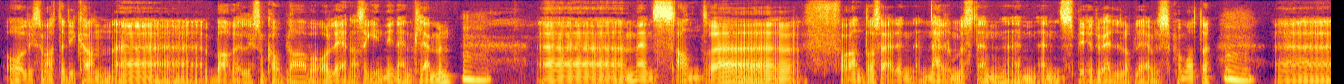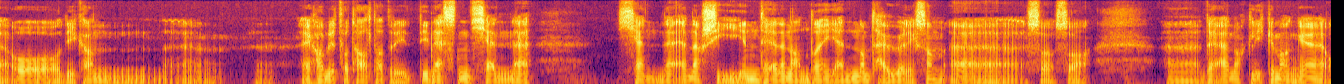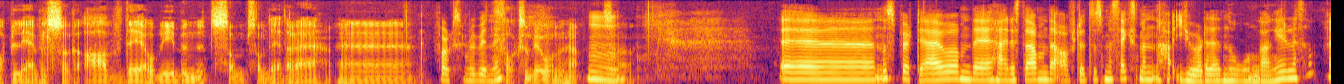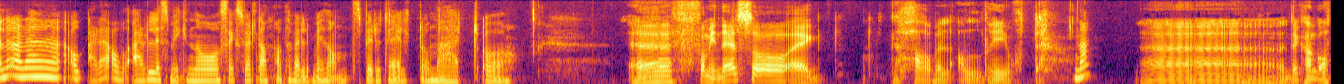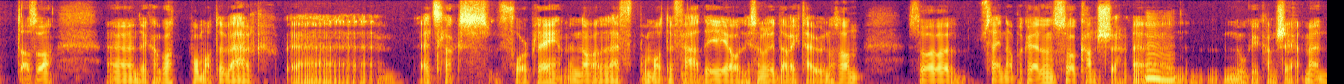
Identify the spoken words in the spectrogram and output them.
Og liksom at de kan eh, bare liksom koble av og lene seg inn i den klemmen. Eh, mens andre, for andre så er det nærmest en, en, en spirituell opplevelse, på en måte. Eh, og de kan eh, Jeg har blitt fortalt at de, de nesten kjenner kjenner energien til den andre gjennom tauet, liksom. Eh, så så det er nok like mange opplevelser av det å bli bundet som, som det der er eh, Folk som blir bundet. folk som blir bundet. Ja. Mm. Eh, nå spurte jeg jo om det her i stad, om det avsluttes med sex, men gjør det det noen ganger, liksom? Eller er det, er det, er det liksom ikke noe seksuelt annet, at det er veldig mye sånn spirituelt og nært og eh, for min del så jeg har vel aldri gjort det. Nei. Eh, det kan godt, altså eh, Det kan godt på en måte være eh, et slags foreplay, men når en er på en måte ferdig og liksom rydda vekk tauene og sånn, så seinere på kvelden så kanskje Mm. noe kan skje. Men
